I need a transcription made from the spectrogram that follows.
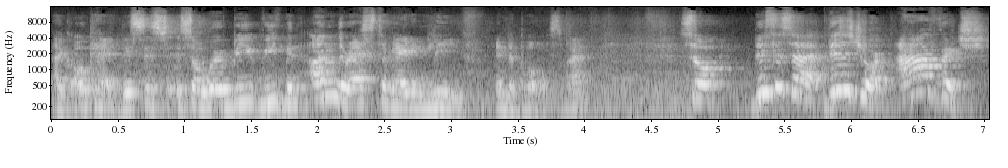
Like, okay, this is, so we're we've been underestimating leave in the polls, right? So this is, a, this is your average,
